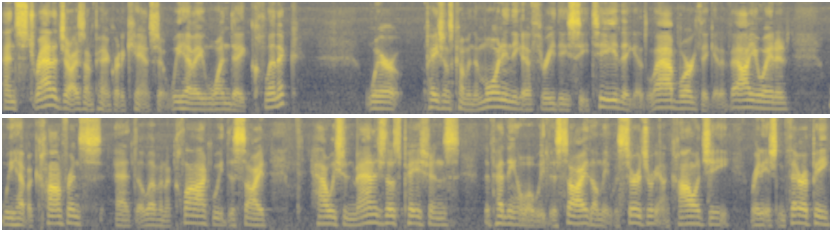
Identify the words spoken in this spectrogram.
and strategize on pancreatic cancer. We have a one day clinic where patients come in the morning, they get a 3D CT, they get lab work, they get evaluated. We have a conference at 11 o'clock. We decide how we should manage those patients. Depending on what we decide, they'll meet with surgery, oncology, radiation therapy,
